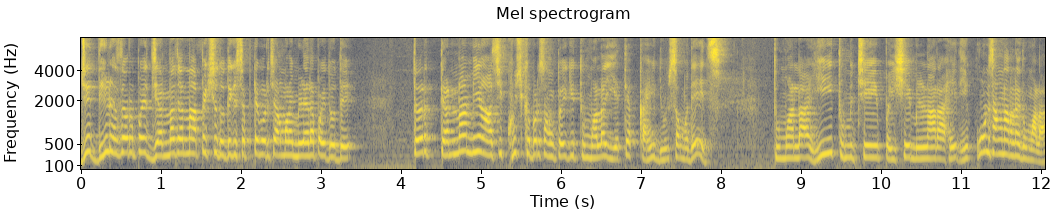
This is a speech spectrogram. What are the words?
जे दीड हजार रुपये ज्यांना ज्यांना अपेक्षित होते की सप्टेंबरचे आम्हाला मिळायला पाहिजे होते तर त्यांना मी अशी खुश खबर सांगतोय की तुम्हाला येत्या काही दिवसामध्येच तुम्हालाही तुमचे पैसे मिळणार आहेत हे कोण सांगणार नाही तुम्हाला.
